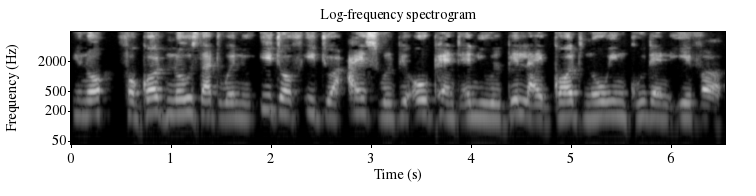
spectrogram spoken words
you know, for God knows that when you eat of it, your eyes will be opened and you will be like God, knowing good and evil.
